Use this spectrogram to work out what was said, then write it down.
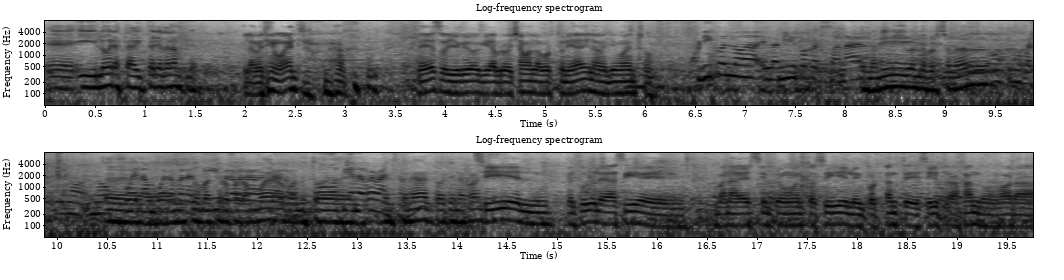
eh, y logra esta victoria tan amplia? La metimos dentro. De eso yo creo que aprovechamos la oportunidad y la metimos dentro. Nico, en lo, en lo anímico personal. En lo anímico, en lo personal. El último partido no, no fue tan bueno para el último ti, pero ahora bueno claro, todo en- tiene en revancha. penal, todo tiene revancha. Sí, el, el fútbol es así, eh, van a haber siempre momentos así, lo importante es seguir trabajando, ahora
